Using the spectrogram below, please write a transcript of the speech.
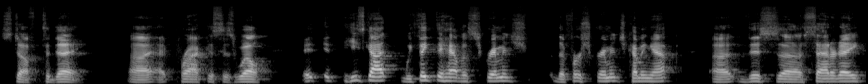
stuff today uh, at practice as well. It, it, he's got, we think they have a scrimmage, the first scrimmage coming up uh, this uh, Saturday.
